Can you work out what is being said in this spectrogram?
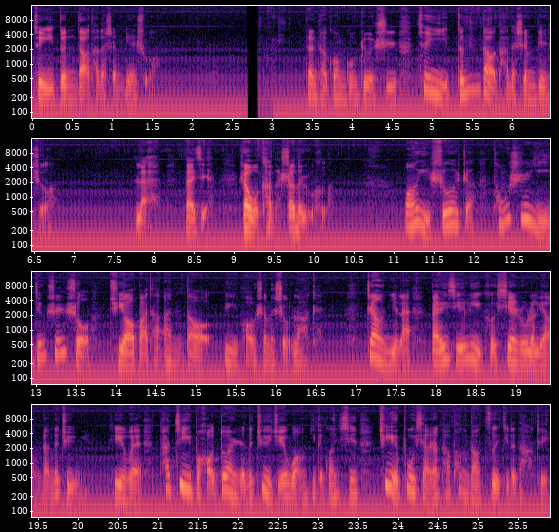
却已蹲到他的身边说：“但他公公这时却已蹲到他的身边说，来，大姐，让我看看伤的如何。”王宇说着，同时已经伸手去要把他按到浴袍上的手拉开。这样一来，白洁立刻陷入了两难的局面，因为他既不好断然的拒绝王毅的关心，却也不想让他碰到自己的大腿。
